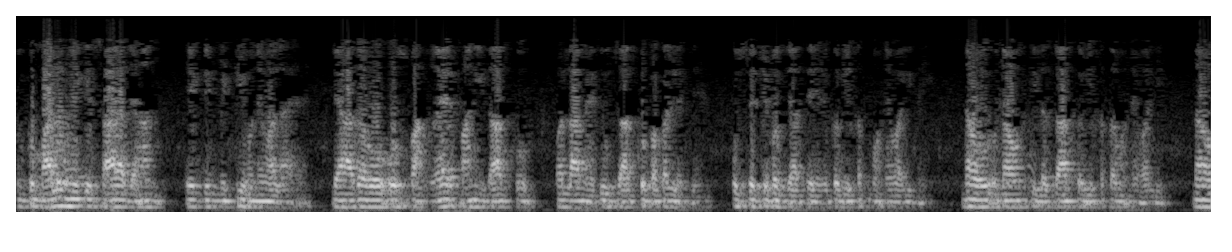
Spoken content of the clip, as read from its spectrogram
ان کو معلوم ہے کہ سارا جہان ایک دن مٹی ہونے والا ہے۔ لہذا وہ اس غیر پانی ذات کو اور لامحدود ذات کو پکڑ لیتے ہیں۔ اس سے چپک جاتے ہیں جو کبھی ختم ہونے والی نہیں۔ نہ نہ ان کی لذات کبھی ختم ہونے والی۔ نہ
